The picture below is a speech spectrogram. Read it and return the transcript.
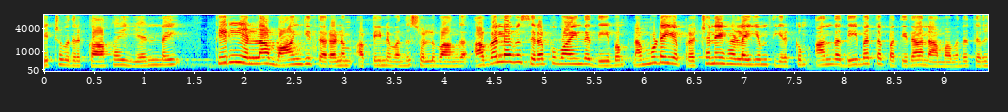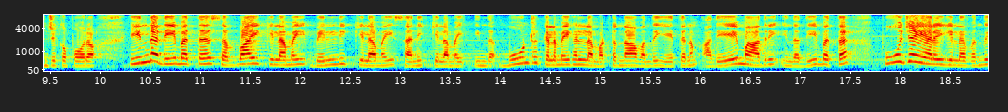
ஏற்றுவதற்காக எண்ணெய் திரியெல்லாம் வாங்கி தரணும் அப்படின்னு வந்து சொல்லுவாங்க. அவ்வளவு சிறப்பு வாய்ந்த தீபம் நம்முடைய பிரச்சனைகளையும் தீர்க்கும். அந்த தீபத்தை பற்றி தான் நாம் வந்து தெரிஞ்சுக்க போகிறோம் இந்த தீபத்தை செவ்வாய்க்கிழமை வெள்ளிக்கிழமை சனிக்கிழமை இந்த மூன்று கிழமைகளில் மட்டும்தான் வந்து ஏற்றணும் அதே மாதிரி இந்த தீபத்தை பூஜை அறையில் வந்து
